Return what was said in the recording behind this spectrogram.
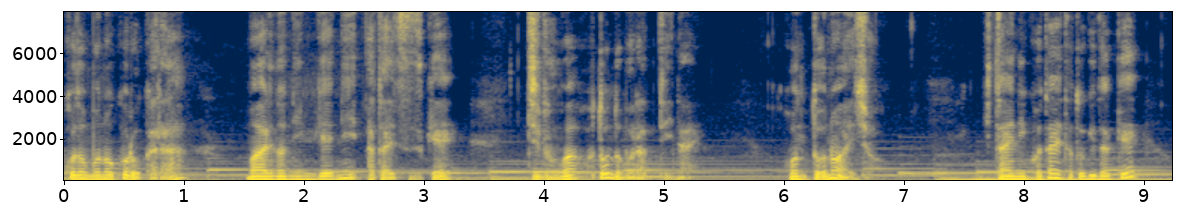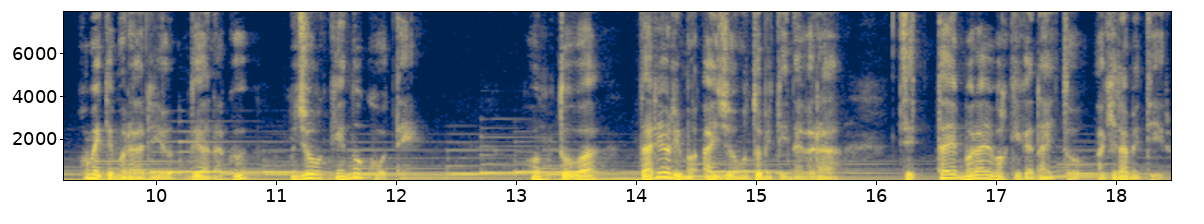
子供の頃から周りの人間に与え続け、自分はほとんどもらっていない。本当の愛情。期待に応えた時だけ褒めてもらえるよではなく、無条件の肯定。本当は誰よりも愛情を求めていながら、絶対もらえるわけがないと諦めている。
